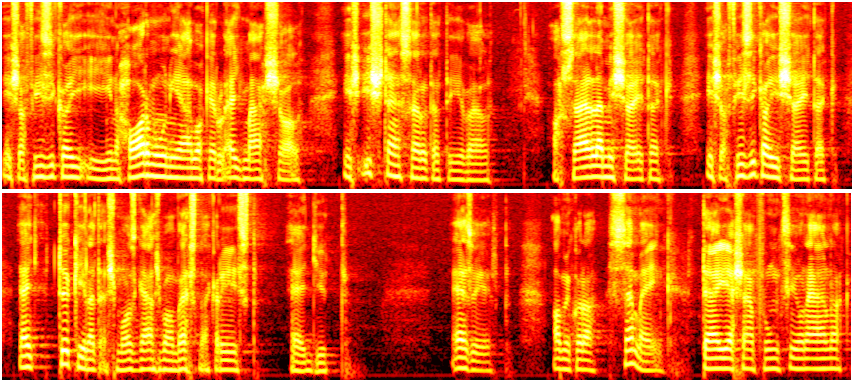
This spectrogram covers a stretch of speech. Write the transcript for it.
és a fizikai én harmóniába kerül egymással, és Isten szeretetével, a szellemi sejtek és a fizikai sejtek egy tökéletes mozgásban vesznek részt együtt. Ezért, amikor a szemeink teljesen funkcionálnak,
